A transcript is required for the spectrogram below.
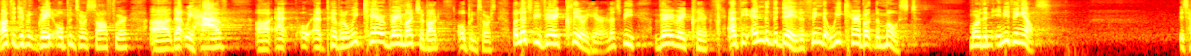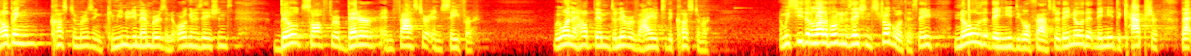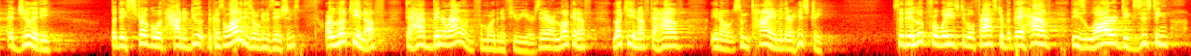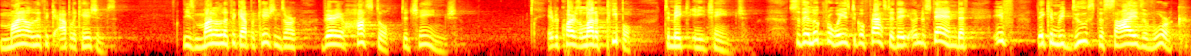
lots of different great open source software uh, that we have uh, at, at Pivotal. We care very much about open source. But let's be very clear here. Let's be very, very clear. At the end of the day, the thing that we care about the most, more than anything else, is helping customers and community members and organizations build software better and faster and safer. We want to help them deliver value to the customer. And we see that a lot of organizations struggle with this. They know that they need to go faster, they know that they need to capture that agility, but they struggle with how to do it because a lot of these organizations are lucky enough to have been around for more than a few years. They are lucky enough, lucky enough to have you know, some time in their history. So they look for ways to go faster, but they have these large existing monolithic applications. These monolithic applications are very hostile to change. It requires a lot of people to make any change. So they look for ways to go faster. They understand that if they can reduce the size of work,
